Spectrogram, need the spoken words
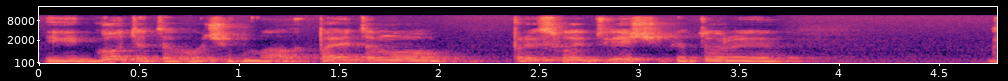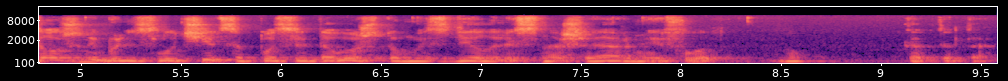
И год этого очень мало. Поэтому происходят вещи, которые должны были случиться после того, что мы сделали с нашей армией и флотом. Ну, как-то так.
